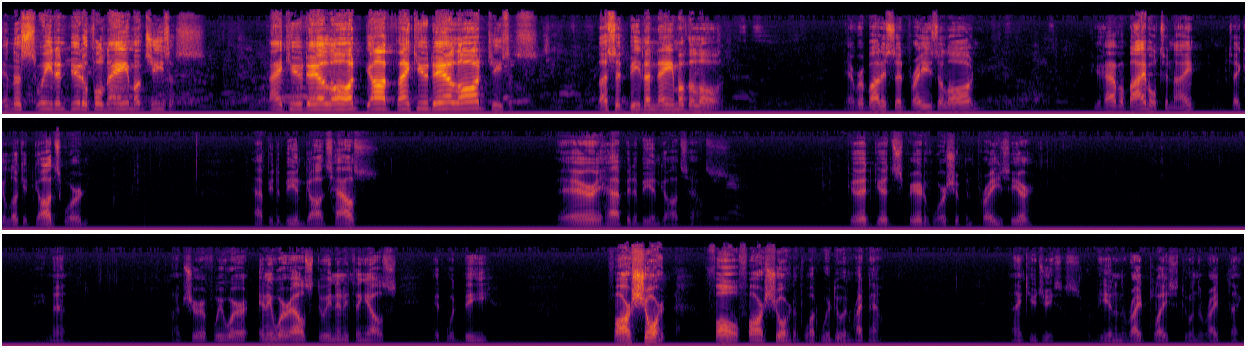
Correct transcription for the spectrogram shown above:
in the sweet and beautiful name of Jesus. Thank you, dear Lord. God, thank you, dear Lord Jesus. Blessed be the name of the Lord. Everybody said, Praise the Lord. If you have a Bible tonight, take a look at God's Word. Happy to be in God's house. Very happy to be in God's house. Good, good spirit of worship and praise here. Amen. I'm sure if we were anywhere else doing anything else, it would be far short, fall far short of what we're doing right now. Thank you, Jesus, for being in the right place, doing the right thing.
